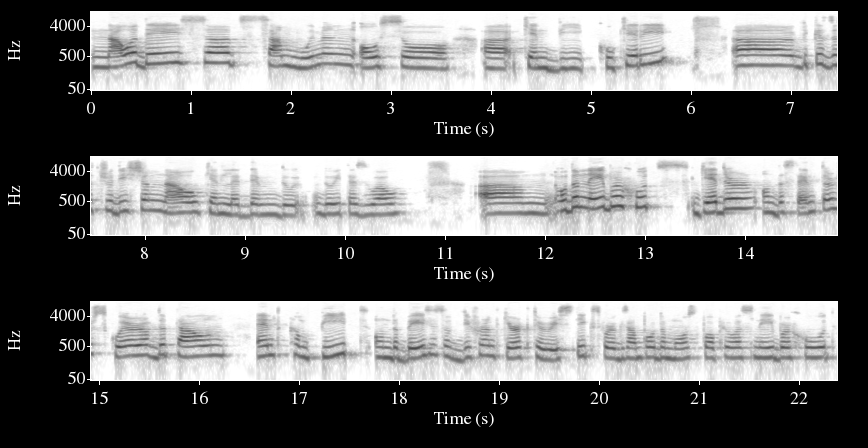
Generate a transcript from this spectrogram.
nowadays uh, some women also uh, can be kukeri uh, because the tradition now can let them do, do it as well. Um, all the neighborhoods gather on the center square of the town and compete on the basis of different characteristics. For example, the most populous neighborhood,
